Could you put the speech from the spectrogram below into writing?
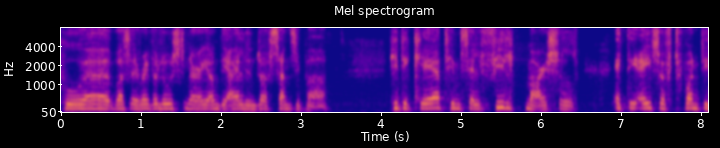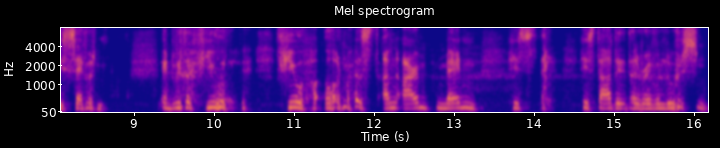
who uh, was a revolutionary on the island of Zanzibar. He declared himself field marshal at the age of 27 and with a few few almost unarmed men he's he started a revolution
